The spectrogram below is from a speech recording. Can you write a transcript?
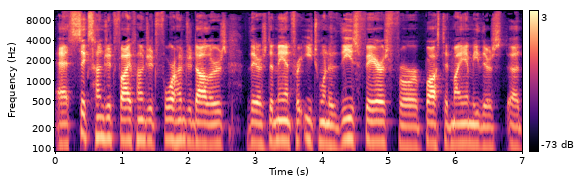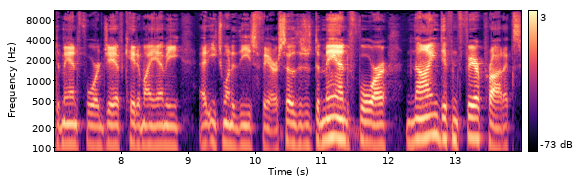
at 600, 500, 400 dollars. There's demand for each one of these fares for Boston, Miami. There's uh, demand for JFK to Miami at each one of these fares. So there's demand for nine different fare products,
